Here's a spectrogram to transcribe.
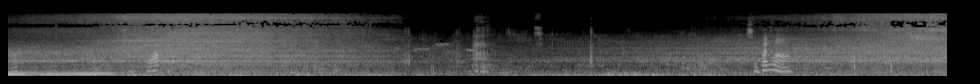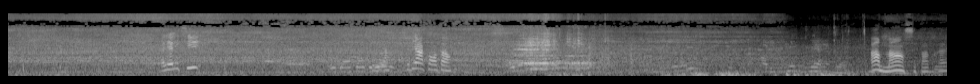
Ah. Ça. Ils pas loin. hein. Allez Alexis C'est bien, c'est bien Quentin. Ah mince, c'est pas vrai.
